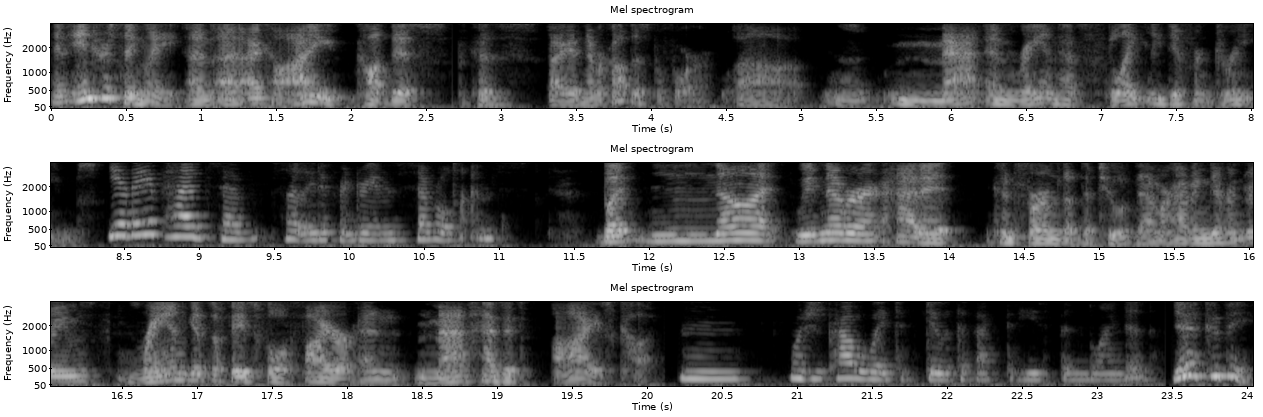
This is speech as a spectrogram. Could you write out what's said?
And interestingly, and I, I, ca- I caught this because I had never caught this before. Uh, Matt and Rand have slightly different dreams, yeah they've had sev- slightly different dreams several times. but not. We've never had it confirmed that the two of them are having different dreams. Rand gets a face full of fire, and Matt has its eyes cut. Mm, which is probably to do with the fact that he's been blinded. Yeah, it could be.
